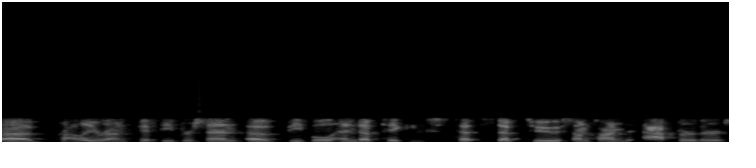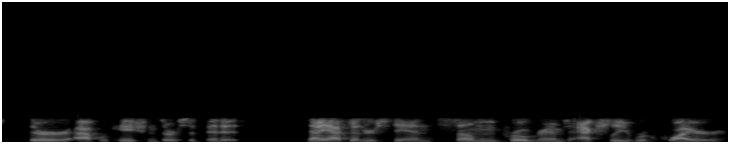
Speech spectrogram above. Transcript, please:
uh, probably around 50% of people end up taking step, step two sometime after their their applications are submitted. Now you have to understand some programs actually require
